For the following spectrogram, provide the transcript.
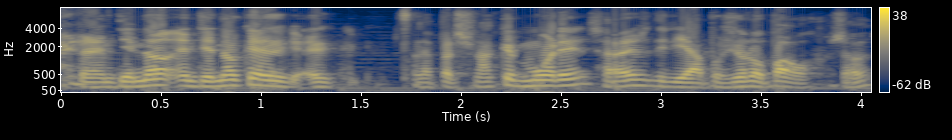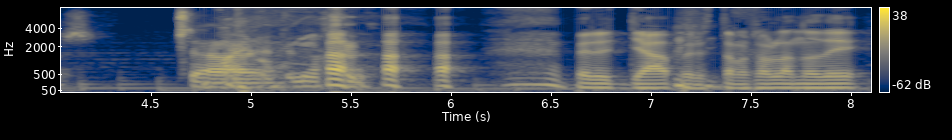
Pero entiendo, entiendo que el- el- la persona que muere, ¿sabes? Diría, pues yo lo pago, ¿sabes? O sea, que- pero ya, pero estamos hablando de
